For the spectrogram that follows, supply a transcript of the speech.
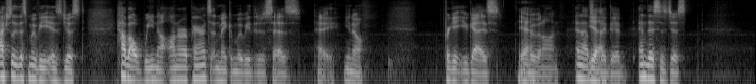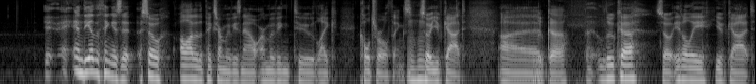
actually this movie is just how about we not honor our parents and make a movie that just says, Hey, you know, forget you guys. Yeah. We're moving on. And that's Yeah. what they did. And this is just and the other thing is that so a lot of the Pixar movies now are moving to like cultural things. Mm-hmm. So you've got uh, Luca uh, Luca, so Italy. You've got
